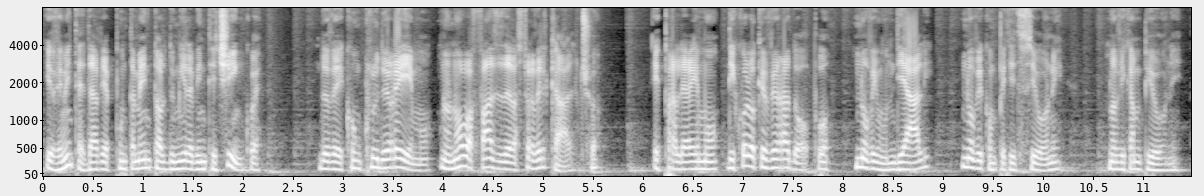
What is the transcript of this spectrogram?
e ovviamente darvi appuntamento al 2025, dove concluderemo una nuova fase della storia del calcio e parleremo di quello che verrà dopo, nuovi mondiali, nuove competizioni, nuovi campioni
